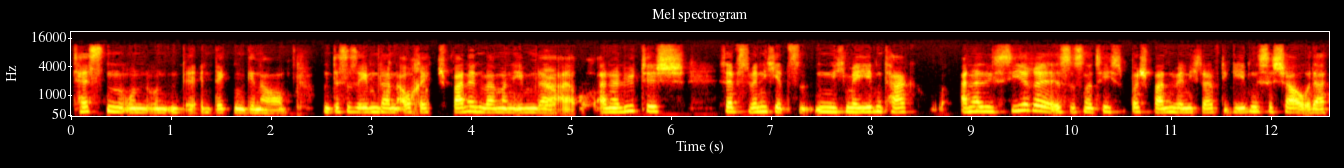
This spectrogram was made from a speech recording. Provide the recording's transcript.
testen und, und entdecken, genau. Und das ist eben dann auch recht spannend, weil man eben da auch analytisch, selbst wenn ich jetzt nicht mehr jeden Tag analysiere, ist es natürlich super spannend, wenn ich da auf die Ergebnisse schaue oder,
